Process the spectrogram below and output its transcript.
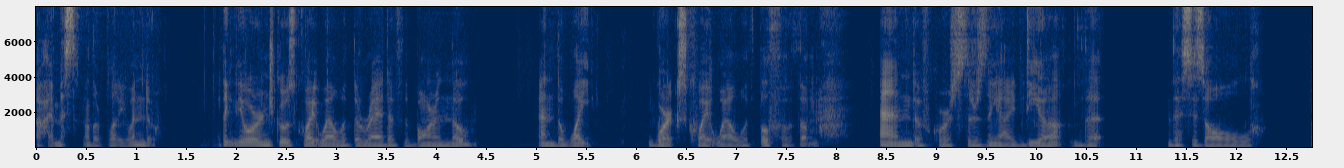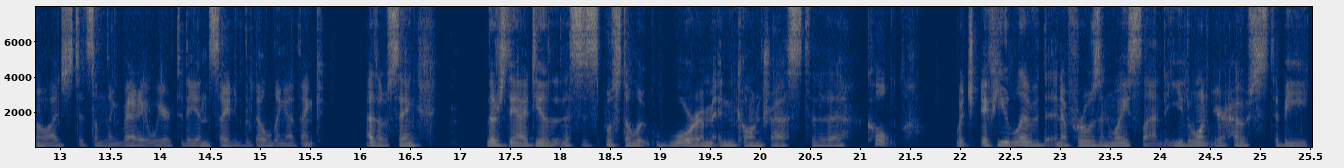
Oh, I missed another bloody window. I think the orange goes quite well with the red of the barn though, and the white works quite well with both of them. And, of course, there's the idea that this is all... Oh, I just did something very weird to the inside of the building, I think. As I was saying, there's the idea that this is supposed to look warm in contrast to the cold which if you lived in a frozen wasteland, you'd want your house to be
